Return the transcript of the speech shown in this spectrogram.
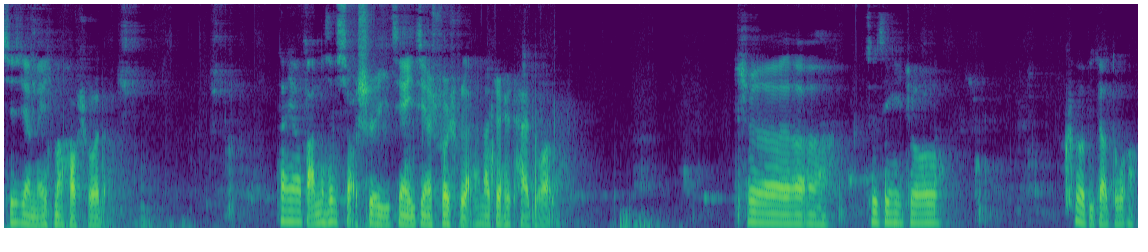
其实也没什么好说的，但要把那些小事一件一件说出来，那真是太多了。这最近一周课比较多，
